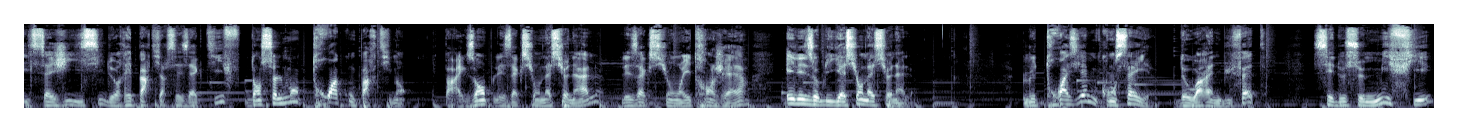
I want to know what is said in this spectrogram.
Il s'agit ici de répartir ses actifs dans seulement trois compartiments. Par exemple, les actions nationales, les actions étrangères et les obligations nationales. Le troisième conseil de Warren Buffett, c'est de se méfier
